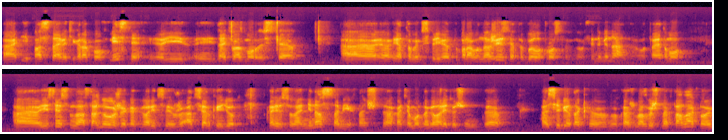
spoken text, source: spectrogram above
э, и поставить игроков вместе и, и дать возможность этому эксперименту право на жизнь, это было просто ну, феноменально. Вот, поэтому Естественно, остальное уже, как говорится, уже оценка идет, скорее всего, не нас самих, значит, хотя можно говорить очень о себе так, э, ну, скажем, возвышенных тонах, но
